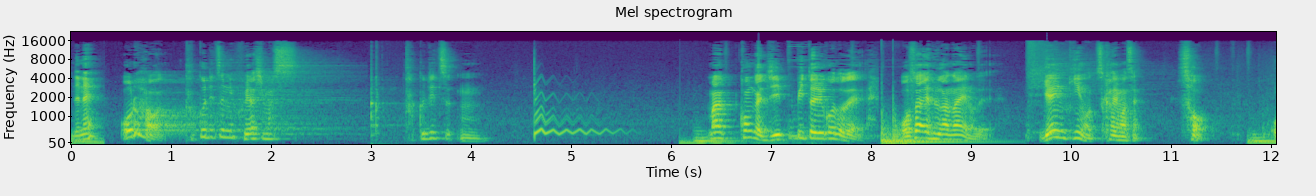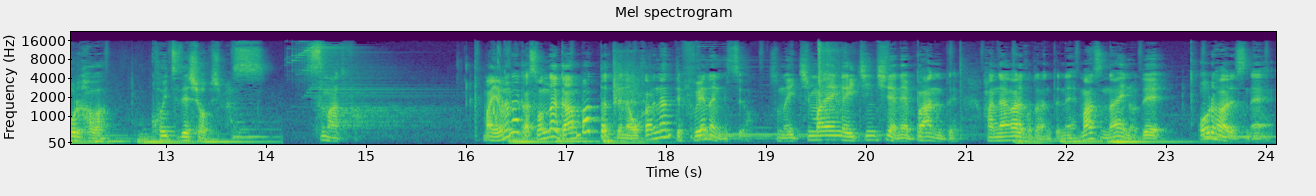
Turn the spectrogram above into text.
でねオルハは確実に増やします。確実。うん。まあ今回実費ということでお財布がないので現金を使いません。そう。オルハはこいつで勝負します。スマートフォン。まあ世の中そんな頑張ったってねお金なんて増えないんですよ。そんな1万円が1日でねバンって跳ね上がることなんてねまずないのでオルハはですね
